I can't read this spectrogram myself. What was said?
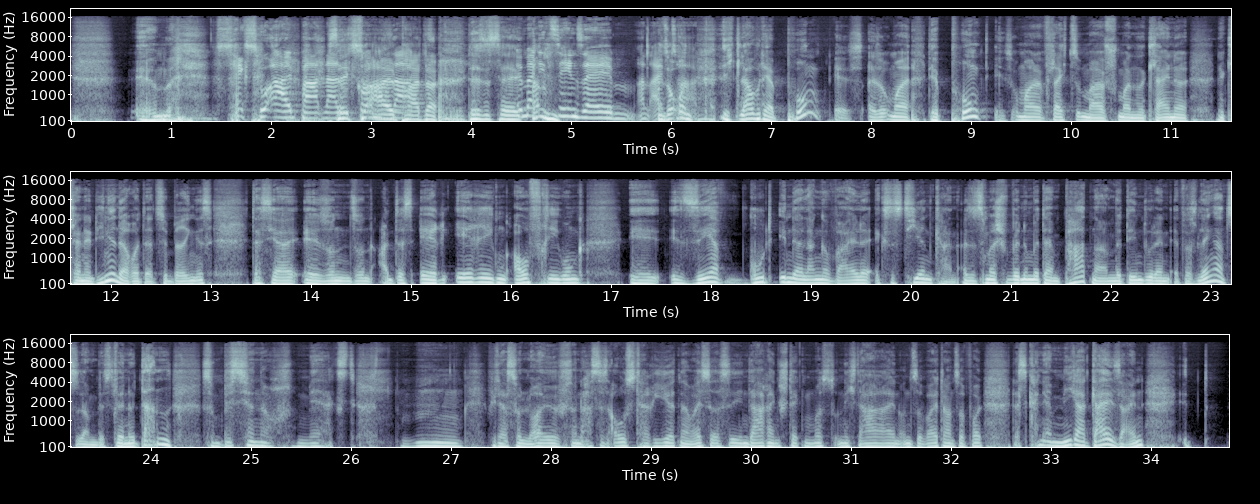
ähm, Sexualpartner. Sexualpartner. Das ist äh, Immer die zehn selben an einem also und Tag. ich glaube, der Punkt ist, also um mal, der Punkt ist, um mal vielleicht so mal schon mal eine kleine, eine kleine Linie darunter zu bringen, ist, dass ja äh, so ein, so ein, das Er- Erregung, Aufregung äh, sehr gut in der Langeweile existieren kann. Also zum Beispiel, wenn du mit deinem Partner, mit dem du dann etwas länger zusammen bist, wenn du dann so ein bisschen noch merkst, hm, wie das so läuft und hast es austariert, dann weißt du, dass du ihn da reinstecken musst und nicht da rein und so weiter und so fort. Das kann ja mega geil sein.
